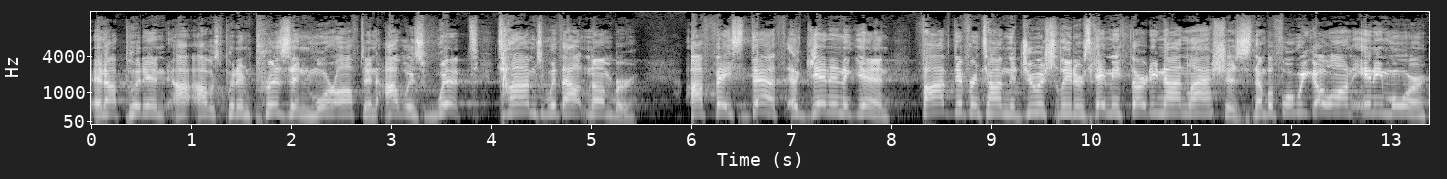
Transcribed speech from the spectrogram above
and I put in, I, I was put in prison more often. I was whipped times without number. I faced death again and again. Five different times the Jewish leaders gave me 39 lashes. Now, before we go on anymore,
